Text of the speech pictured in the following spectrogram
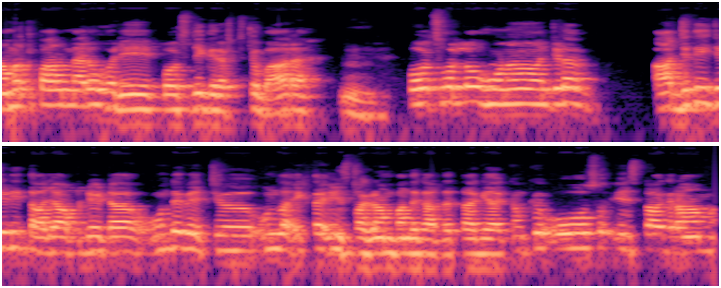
ਅਮਰਤਪਾਲ ਮਹਿਰੋ ਹਜੇ ਪੁਲਿਸ ਦੀ ਗ੍ਰਿਫਤ ਤੋਂ ਬਾਹਰ ਹੈ। ਹੂੰ। ਪੁਲਿਸ ਵੱਲੋਂ ਹੁਣ ਜਿਹੜਾ ਅੱਜ ਦੀ ਜਿਹੜੀ ਤਾਜ਼ਾ ਅਪਡੇਟ ਆ ਉਹਦੇ ਵਿੱਚ ਉਹਦਾ ਇੱਕ ਤਾਂ ਇੰਸਟਾਗ੍ਰam ਬੰਦ ਕਰ ਦਿੱਤਾ ਗਿਆ ਕਿਉਂਕਿ ਉਸ ਇੰਸਟਾਗ੍ਰam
